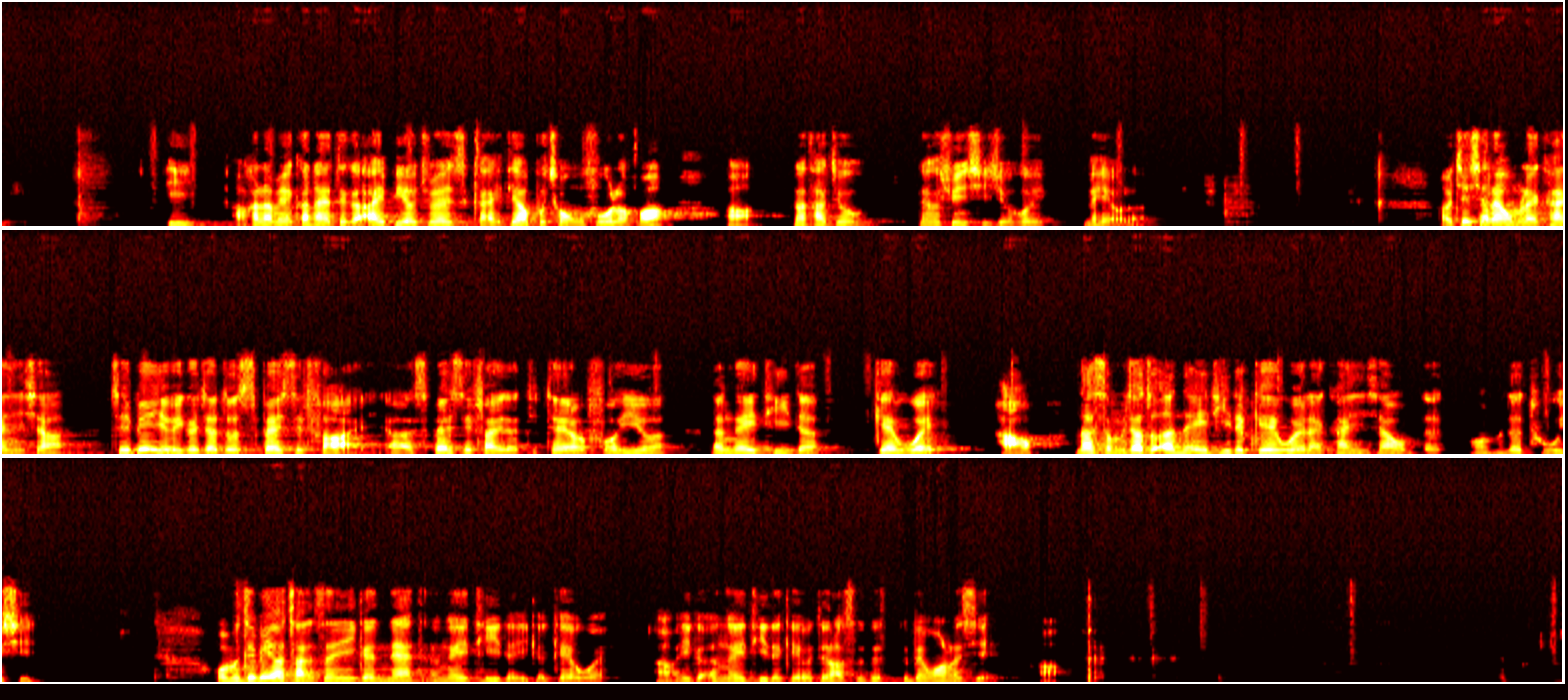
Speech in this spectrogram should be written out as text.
一，好，看到没有？刚才这个 IP address 改掉不重复的话，啊，那它就那个讯息就会没有了。好，接下来我们来看一下，这边有一个叫做 specify，呃，specify 的 detail for your NAT 的 gateway，好。那什么叫做 NAT 的 gateway？来看一下我们的我们的图形。我们这边要产生一个 net NAT 的一个 gateway，啊，一个 NAT 的 gateway，这老师这这边忘了写，啊，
